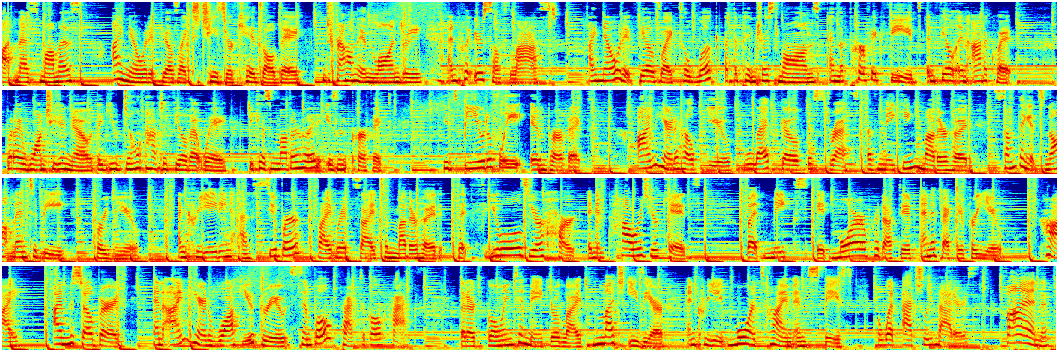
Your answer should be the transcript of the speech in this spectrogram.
hot mess mamas. I know what it feels like to chase your kids all day, drown in laundry, and put yourself last. I know what it feels like to look at the Pinterest moms and the perfect feeds and feel inadequate. But I want you to know that you don't have to feel that way because motherhood isn't perfect. It's beautifully imperfect. I'm here to help you let go of the stress of making motherhood something it's not meant to be for you and creating a super vibrant side to motherhood that fuels your heart and empowers your kids, but makes it more productive and effective for you. Hi, I'm Michelle Byrd, and I'm here to walk you through simple, practical hacks that are going to make your life much easier and create more time and space for what actually matters. Fun!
